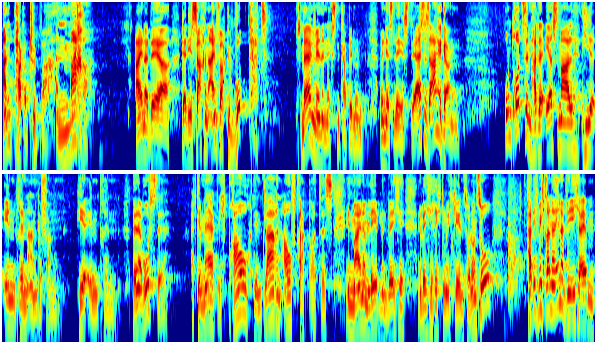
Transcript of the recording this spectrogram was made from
Anpackertyp war, ein Macher. Einer, der, der die Sachen einfach gewuppt hat. Das merken wir in den nächsten Kapiteln, wenn ihr es lest. Er ist es angegangen. Und trotzdem hat er erstmal hier innen drin angefangen. Hier innen drin. Denn er wusste, hat gemerkt, ich brauche den klaren Auftrag Gottes in meinem Leben, in welche, in welche Richtung ich gehen soll. Und so hatte ich mich daran erinnert, wie ich eben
